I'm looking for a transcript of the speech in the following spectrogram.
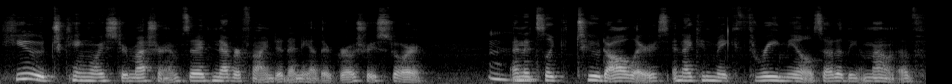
huge king oyster mushrooms that I'd never find at any other grocery store. Mm-hmm. And it's like two dollars, and I can make three meals out of the amount of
